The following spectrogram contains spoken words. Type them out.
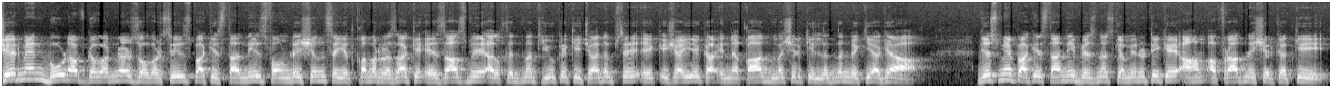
Chairman board of governors overseas Pakistanis foundation Syed Qamar Raza کے اعزاز میں الخدمت یو کے کی جانب سے ایک عشائیے کا انعقاد مشرقی لندن میں کیا گیا، جس میں پاکستانی بزنس کمیونٹی کے اہم افراد نے شرکت کی۔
